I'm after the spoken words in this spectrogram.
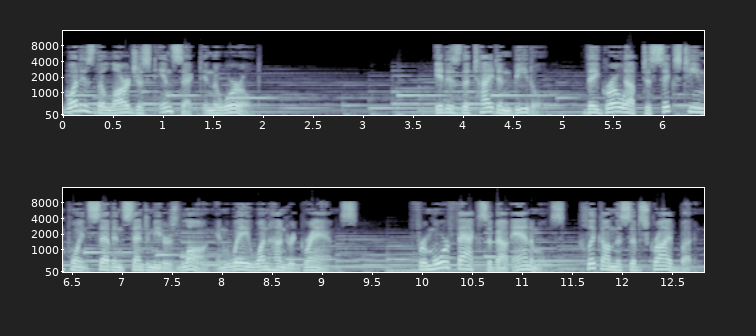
What is the largest insect in the world? It is the Titan beetle. They grow up to 16.7 centimeters long and weigh 100 grams. For more facts about animals, click on the subscribe button.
